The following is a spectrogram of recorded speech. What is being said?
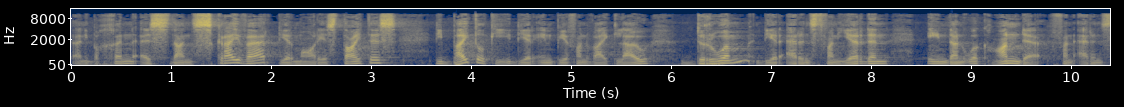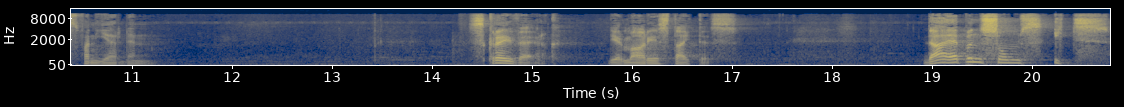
aan die begin is dan skryfwerk deur Marius Titus, die buiteltjie deur NP van Wyk Lou, Droom deur Ernst van Heerden en dan ook Hande van Ernst van Heerden. Skryfwerk deur Marius Titus. Daar happen soms iets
